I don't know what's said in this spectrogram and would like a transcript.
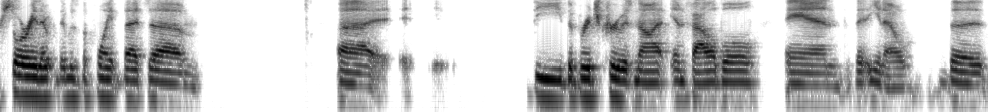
story there, there was the point that um, uh, the the bridge crew is not infallible and the you know the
